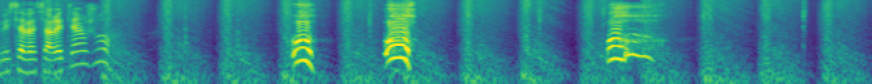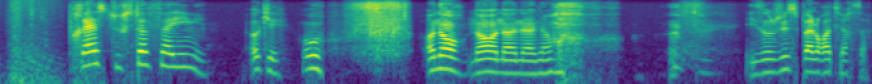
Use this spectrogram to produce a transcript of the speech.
mais ça va s'arrêter un jour. Oh Oh Press to stop flying. Ok. Oh. Oh non, non, non, non, non. Ils ont juste pas le droit de faire ça.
